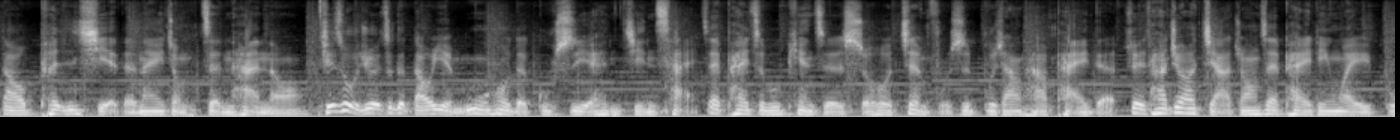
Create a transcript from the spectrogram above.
刀喷血的那一种震撼哦。其实我觉得这个导演幕后的故事也很精彩。在拍这部片子的时候，政府是不让他拍的，所以他就要假装在拍另外一部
